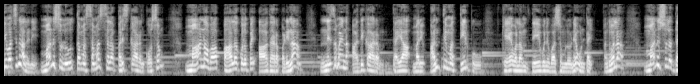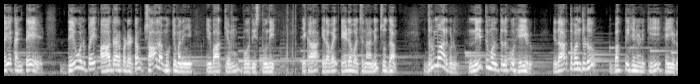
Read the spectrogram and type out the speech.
ఈ వచనాలని మనుషులు తమ సమస్యల పరిష్కారం కోసం మానవ పాలకులపై ఆధారపడిన నిజమైన అధికారం దయ మరియు అంతిమ తీర్పు కేవలం దేవుని వశంలోనే ఉంటాయి. అందువల్ల మనుషుల దయ కంటే దేవునిపై ఆధారపడటం చాలా ముఖ్యమని ఈ వాక్యం బోధిస్తుంది. ఇక ఇరవై ఏడవ వచనాన్ని చూద్దాం. దుర్మార్గుడు నీతిమంతులకు హేయుడు యథార్థవంతుడు భక్తిహీనునికి హేయుడు.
